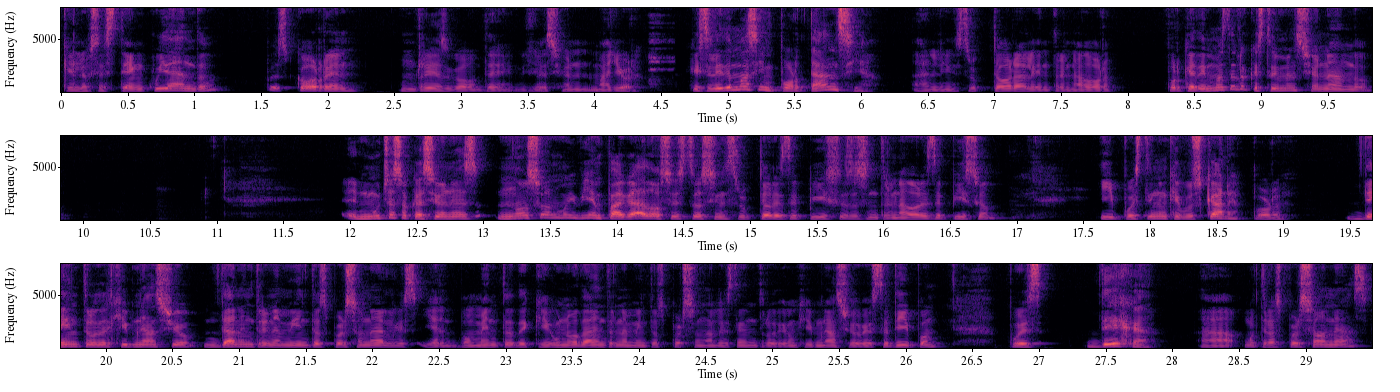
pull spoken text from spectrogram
que los estén cuidando, pues corren un riesgo de lesión mayor. Que se le dé más importancia al instructor, al entrenador, porque además de lo que estoy mencionando, en muchas ocasiones no son muy bien pagados estos instructores de piso, esos entrenadores de piso, y pues tienen que buscar por dentro del gimnasio, dar entrenamientos personales y al momento de que uno da entrenamientos personales dentro de un gimnasio de este tipo, pues deja a otras personas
